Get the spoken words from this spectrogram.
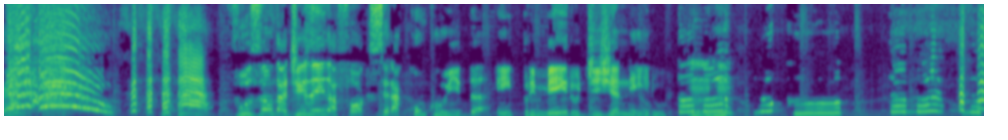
Fusão da Disney e da Fox será concluída em 1 de janeiro. Uhum. no cu, toma no cu.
